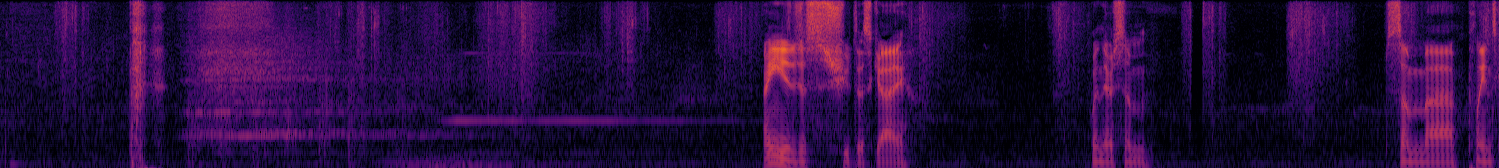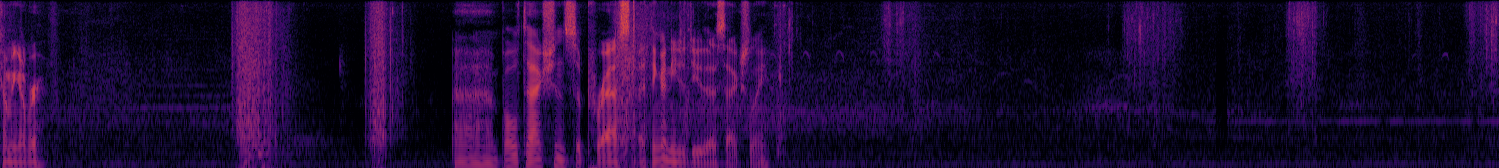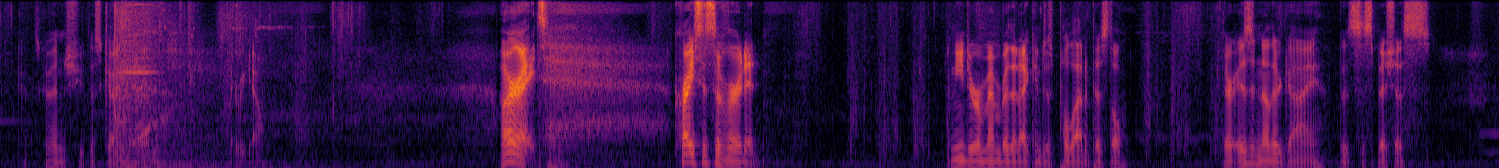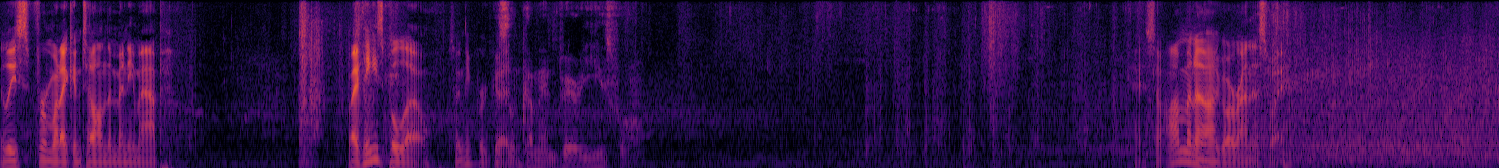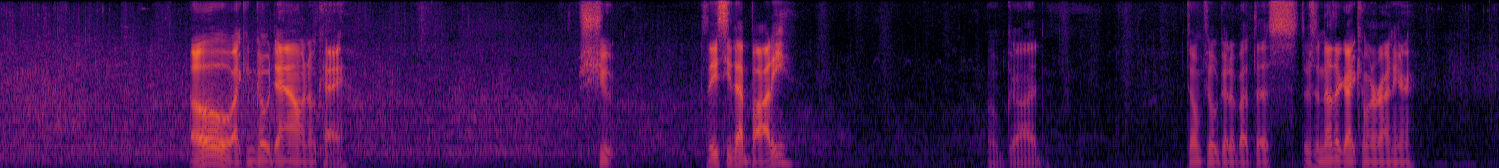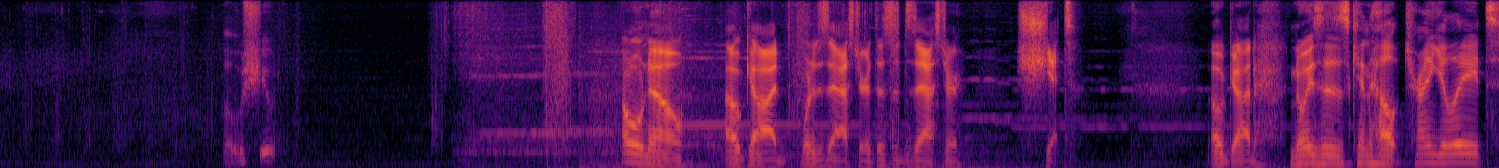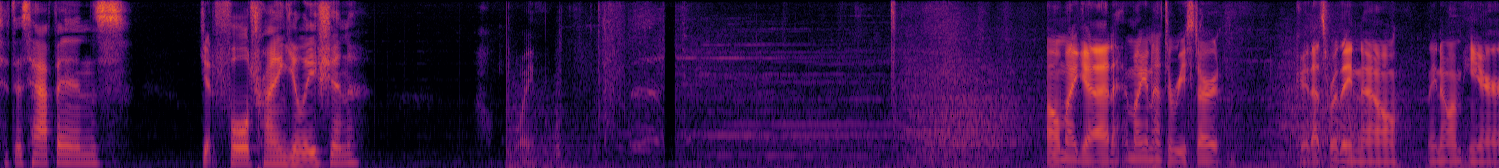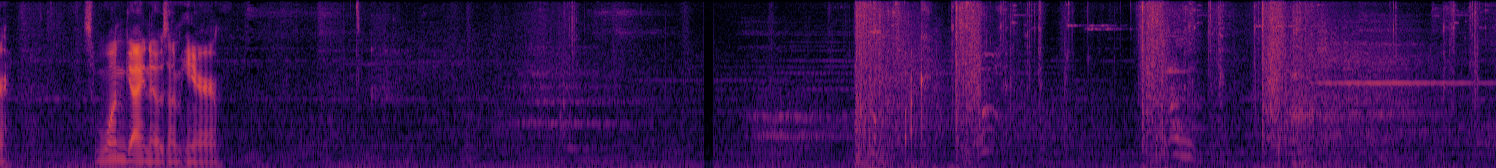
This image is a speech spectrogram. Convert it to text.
I need to just shoot this guy when there's some some uh, planes coming over. Uh, bolt action suppressed. I think I need to do this actually. Let's go ahead and shoot this guy in the head. There we go. All right. Crisis averted. I need to remember that I can just pull out a pistol. There is another guy that's suspicious. At least from what I can tell on the mini-map. But I think he's below, so I think we're good. This will come in very useful. Okay, so I'm gonna go around this way. Oh, I can go down, okay. Shoot. Do they see that body? Oh god. Don't feel good about this. There's another guy coming around here. Oh, shoot. Oh, no. Oh, God. What a disaster. This is a disaster. Shit. Oh, God. Noises can help triangulate if this happens. Get full triangulation. Oh, boy. Oh my god, am I gonna have to restart? Okay, that's where they know. They know I'm here. So one guy knows I'm here.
